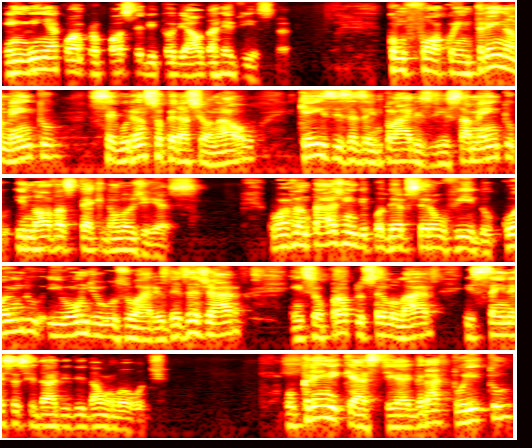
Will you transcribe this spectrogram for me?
em linha com a proposta editorial da revista com foco em treinamento, segurança operacional, cases exemplares de içamento e novas tecnologias. Com a vantagem de poder ser ouvido quando e onde o usuário desejar, em seu próprio celular e sem necessidade de download. O Cranecast é gratuito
